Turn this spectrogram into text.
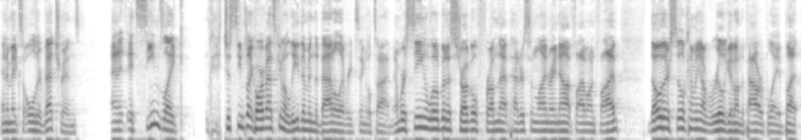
and a mix of older veterans. And it, it seems like it just seems like Horvat's going to lead them in the battle every single time. And we're seeing a little bit of struggle from that Pettersson line right now at five on five, though they're still coming up real good on the power play. But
